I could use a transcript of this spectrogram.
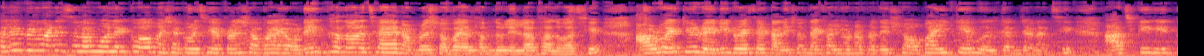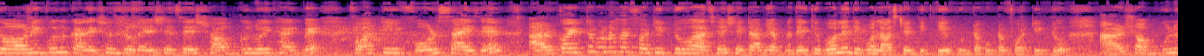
হ্যালো এভরিওয়ান আসসালামু আলাইকুম আশা করছি আপনারা সবাই অনেক ভালো আছেন। আমরা সবাই আলহামদুলিল্লাহ ভালো আছি। আরও একটি রেডি ড্রেসের কালেকশন দেখার জন্য আপনাদের সবাইকে ওয়েলকাম জানাচ্ছি। আজকে কিন্তু অনেকগুলো কালেকশন চলে এসেছে। সবগুলোই থাকবে ফর্টি ফোর সাইজের আর কয়েকটা মনে হয় ফর্টি টু আছে, সেটা আমি আপনাদেরকে বলে দিব লাস্টের দিক দিয়ে কোনটা কোনটা ফর্টি টু আর সবগুলো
